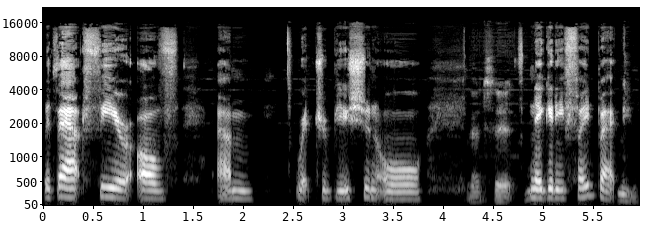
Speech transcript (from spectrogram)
without fear of um, retribution or that's it negative feedback. Mm.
